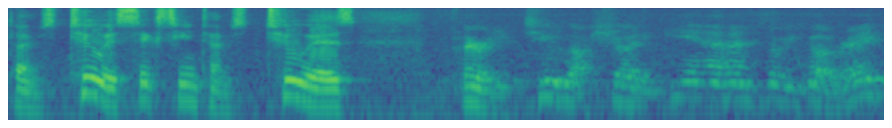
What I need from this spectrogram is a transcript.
times 2 is 16, times 2 is 32. I'll show it again. Here we go, right?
